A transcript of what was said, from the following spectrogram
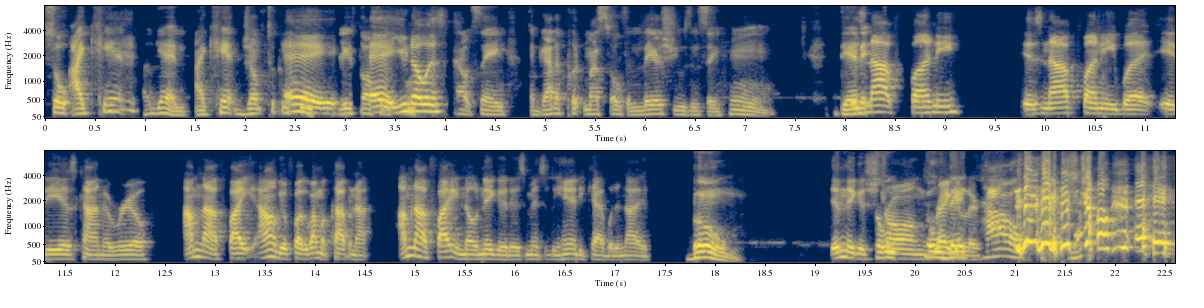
So I can't, again, I can't jump to conclusions hey, based off hey, you know, it's out saying I gotta put myself in their shoes and say, hmm, damn it's it. not funny. It's not funny, but it is kind of real. I'm not fighting. I don't give a fuck if I'm a cop or not. I'm not fighting no nigga that's mentally handicapped with a knife. Boom. Them niggas so, strong, so regular. How? strong. Hey,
